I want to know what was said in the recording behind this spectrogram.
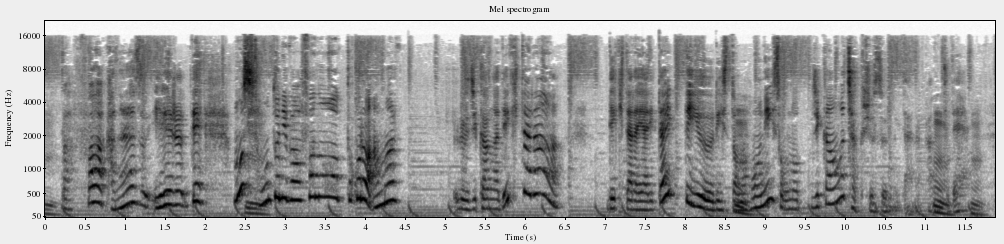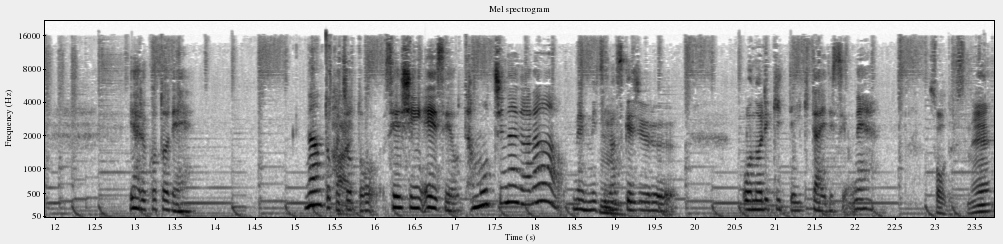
うん、バッファは必ず入れる。でもし本当にバッファのところ余る時間ができたら、できたらやりたいっていうリストの方にその時間は着手するみたいな感じで、やることでなんとかちょっと精神衛生を保ちながら綿密なスケジュールを乗り切っていきたいですよね。そうですね。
